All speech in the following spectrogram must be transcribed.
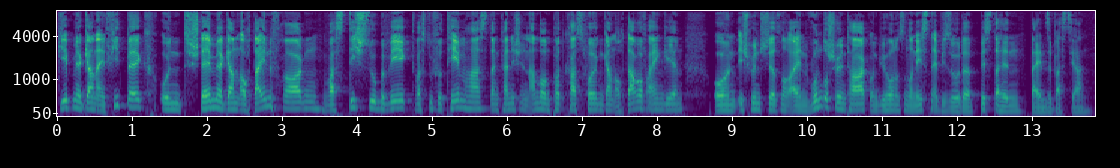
Gib mir gern ein Feedback und stell mir gern auch deine Fragen, was dich so bewegt, was du für Themen hast. Dann kann ich in anderen Podcast-Folgen gern auch darauf eingehen. Und ich wünsche dir jetzt noch einen wunderschönen Tag und wir hören uns in der nächsten Episode. Bis dahin, dein Sebastian.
